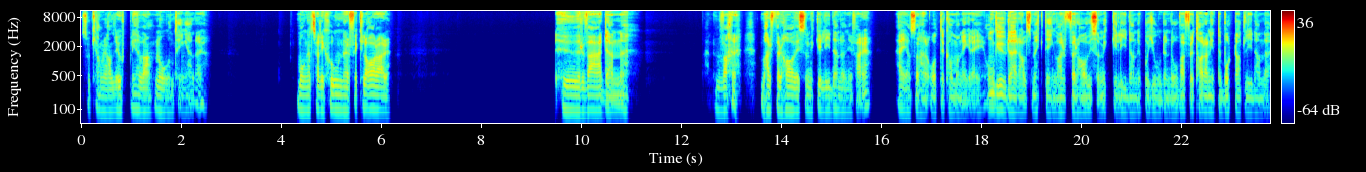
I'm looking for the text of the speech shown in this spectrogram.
så kan vi aldrig uppleva någonting heller. Många traditioner förklarar hur världen... Var, varför har vi så mycket lidande ungefär? är en sån här återkommande grej. Om Gud är allsmäktig, varför har vi så mycket lidande på jorden då? Varför tar han inte bort allt lidande?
